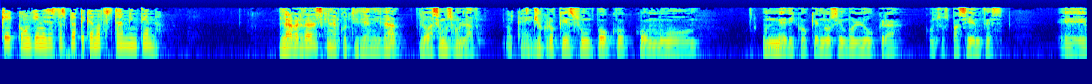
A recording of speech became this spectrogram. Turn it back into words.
que con quienes estás platicando te están mintiendo? La verdad es que en la cotidianidad lo hacemos a un lado. Okay. Yo creo que es un poco como un médico que no se involucra con sus pacientes, eh,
